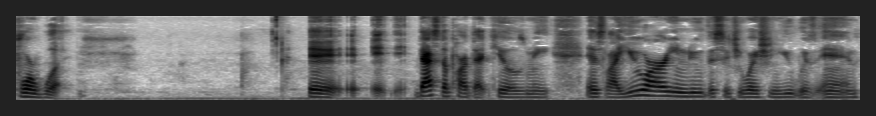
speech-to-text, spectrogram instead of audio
for what? It, it, that's the part that kills me it's like you already knew the situation you was in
